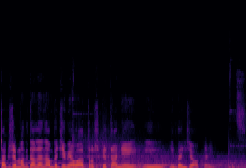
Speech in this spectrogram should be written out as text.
Także Magdalena będzie miała troszkę taniej i, i będzie ok. Więc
